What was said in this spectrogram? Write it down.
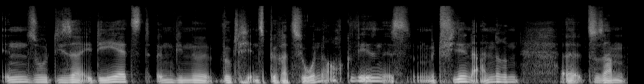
in so dieser Idee jetzt irgendwie eine wirkliche Inspiration auch gewesen ist, mit vielen anderen äh, zusammen.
